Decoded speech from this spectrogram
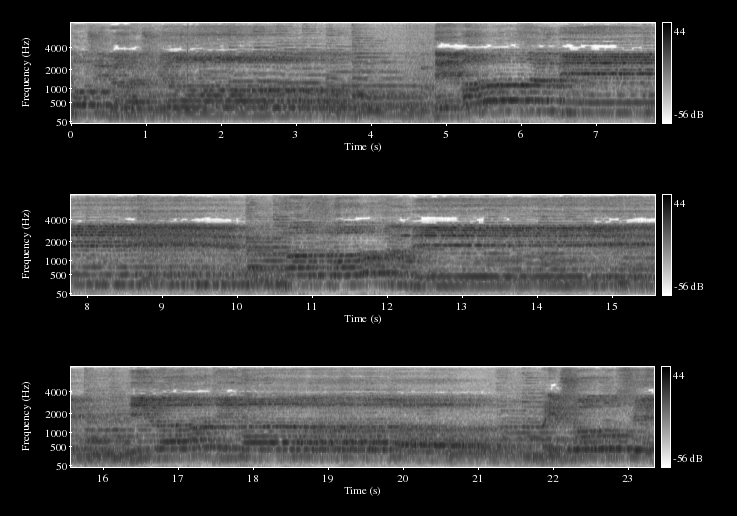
Божий был рожден. Ты Moses.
